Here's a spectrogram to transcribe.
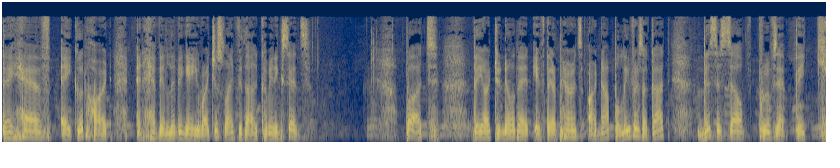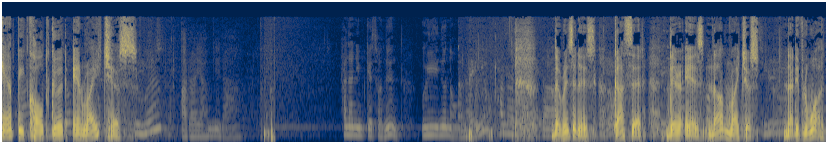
they have a good heart and have been living a righteous life without committing sins. But they are to know that if their parents are not believers of God, this itself proves that they can't be called good and righteous. The reason is, God said, there is none righteous, not even one,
